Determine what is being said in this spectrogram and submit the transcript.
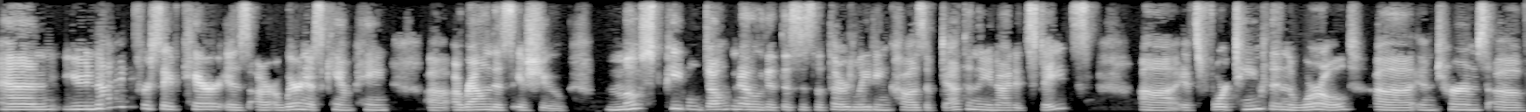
And Unite for Safe Care is our awareness campaign uh, around this issue. Most people don't know that this is the third leading cause of death in the United States. Uh, it's 14th in the world uh, in terms of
